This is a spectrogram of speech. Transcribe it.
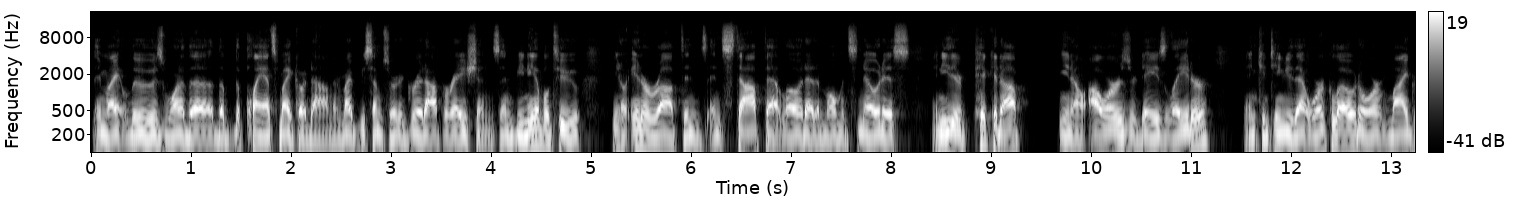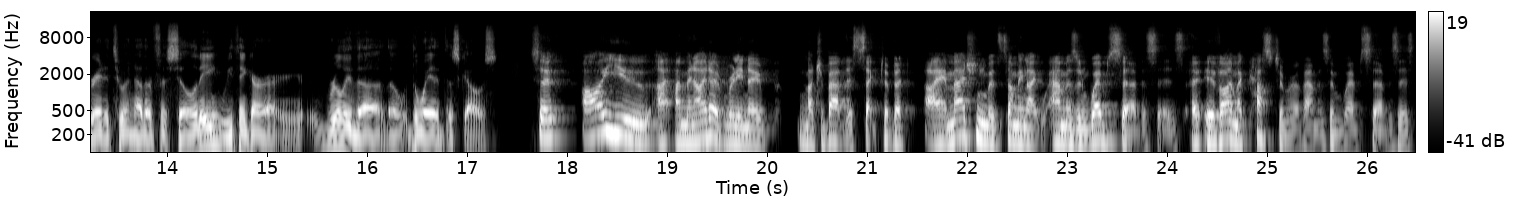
They might lose one of the, the, the plants might go down. There might be some sort of grid operations and being able to, you know, interrupt and, and stop that load at a moment's notice and either pick it up, you know, hours or days later and continue that workload or migrate it to another facility, we think are really the, the, the way that this goes. So, are you? I, I, mean, I don't really know much about this sector, but I imagine with something like Amazon Web Services, uh, if I'm a customer of Amazon Web Services,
